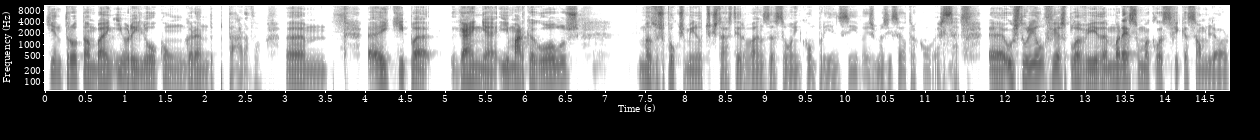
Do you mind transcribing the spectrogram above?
que entrou também e brilhou com um grande petardo. Hum, a equipa ganha e marca golos, mas os poucos minutos que está a ter Banza são incompreensíveis, mas isso é outra conversa. Uh, o Estoril fez pela vida, merece uma classificação melhor.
